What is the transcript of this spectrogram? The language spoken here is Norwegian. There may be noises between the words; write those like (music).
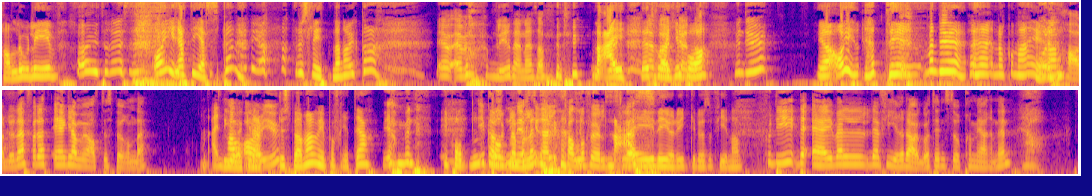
Hallo, Liv. Oi, Therese. Oi, rett i gjespen. (laughs) Ja. Er du sliten denne uka? Jeg, jeg blir det når jeg er sammen med du. Nei, det Jeg tror jeg ikke ikke på. Men du, Ja, oi, rett i Men du, eh, nok om meg. hvordan har du det? For jeg glemmer jo alltid å spørre om det. Nei, du How gjør ikke det. you? Du spør meg mye på fritida. Ja, men I glemmer virker litt. jeg litt kald og følelsesløs. Nei, det gjør du ikke. Du er så fin. av. Fordi det er vel det er fire dager til den store premieren din.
